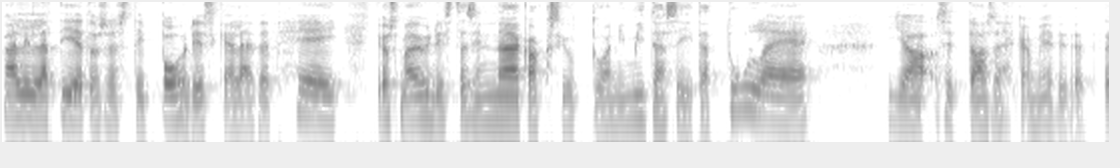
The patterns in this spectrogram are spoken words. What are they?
välillä tietoisesti pohdiskelet, että hei, jos mä yhdistäisin nämä kaksi juttua, niin mitä siitä tulee? Ja sitten taas ehkä mietit, että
